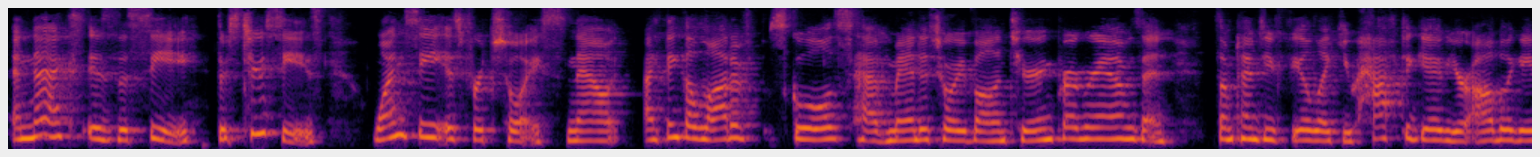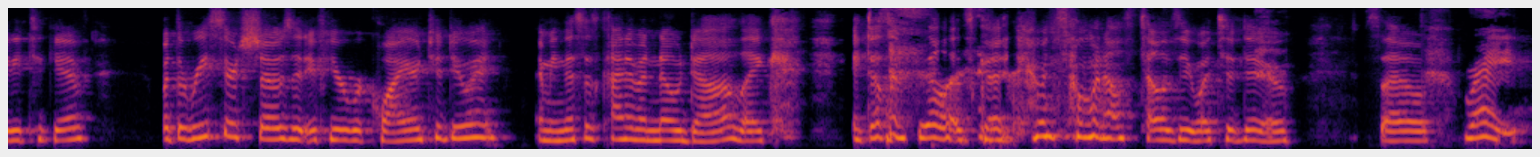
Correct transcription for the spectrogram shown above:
And next is the C. There's two C's. One C is for choice. Now, I think a lot of schools have mandatory volunteering programs, and sometimes you feel like you have to give, you're obligated to give. But the research shows that if you're required to do it, I mean, this is kind of a no duh. Like, it doesn't feel as good when someone else tells you what to do. So, right.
